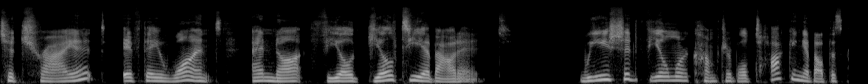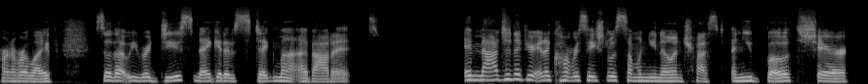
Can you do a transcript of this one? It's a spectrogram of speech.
to try it if they want and not feel guilty about it. We should feel more comfortable talking about this part of our life so that we reduce negative stigma about it. Imagine if you're in a conversation with someone you know and trust, and you both share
